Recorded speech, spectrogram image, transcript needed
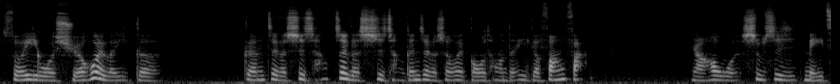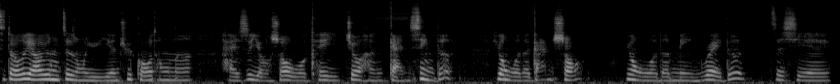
所以我学会了一个跟这个市场、这个市场跟这个社会沟通的一个方法。然后我是不是每次都要用这种语言去沟通呢？还是有时候我可以就很感性的用我的感受、用我的敏锐的这些。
